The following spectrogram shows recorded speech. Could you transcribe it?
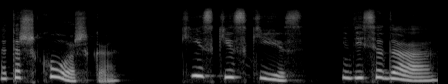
Это ж кошка. Кіс, кіс, кіс, іди сюди.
